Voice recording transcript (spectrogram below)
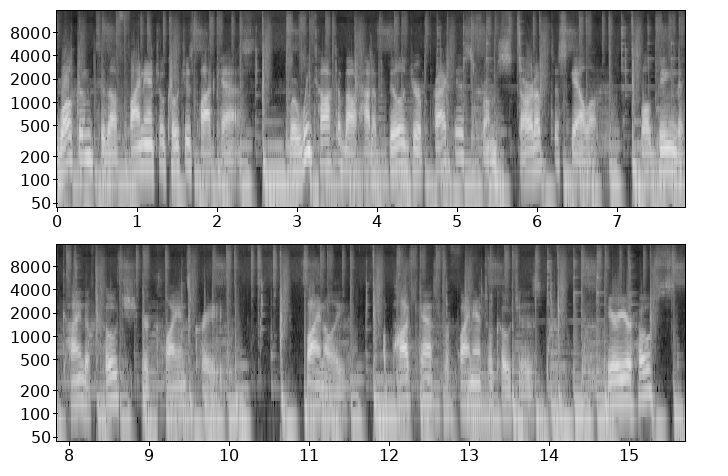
Welcome to the Financial Coaches Podcast, where we talk about how to build your practice from startup to scale up while being the kind of coach your clients crave. Finally, a podcast for financial coaches. Here are your hosts,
